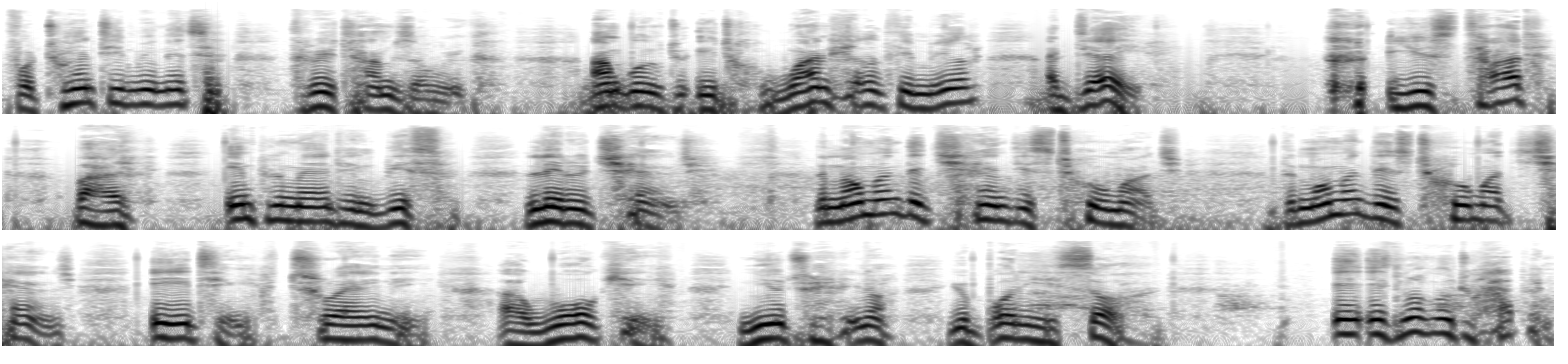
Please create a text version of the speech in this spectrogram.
for 20 minutes three times a week. I'm going to eat one healthy meal a day. you start by implementing this little change. The moment the change is too much, the moment there's too much change, eating, training, uh, walking, nutrient, you know, your body is so, it, it's not going to happen.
